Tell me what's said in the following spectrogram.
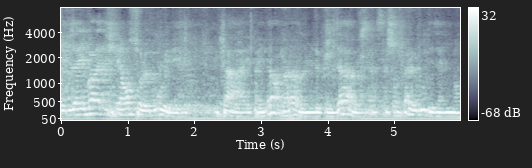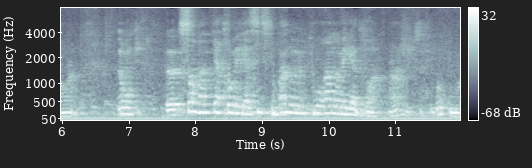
Et vous allez voir la différence sur le goût est, pas, énorme. Hein. L'huile de colza, ça change pas le goût des aliments. Hein. Donc 124 euh, oméga 6 pour un, pour un oméga 3. Hein. Ça fait beaucoup.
